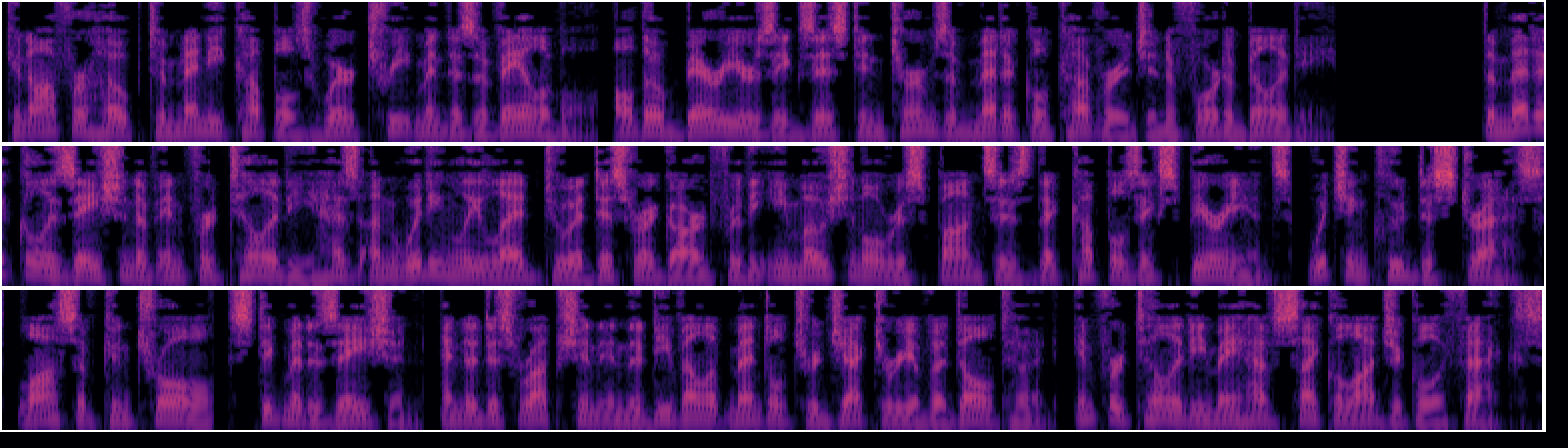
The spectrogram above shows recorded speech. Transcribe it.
can offer hope to many couples where treatment is available, although barriers exist in terms of medical coverage and affordability. The medicalization of infertility has unwittingly led to a disregard for the emotional responses that couples experience, which include distress, loss of control, stigmatization, and a disruption in the developmental trajectory of adulthood. Infertility may have psychological effects.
